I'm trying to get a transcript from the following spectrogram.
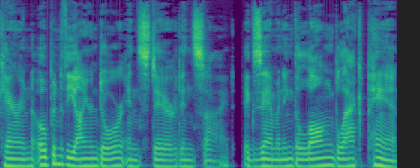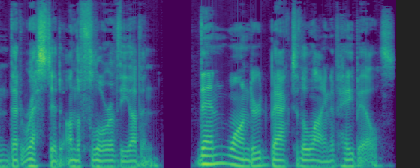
Karen opened the iron door and stared inside, examining the long black pan that rested on the floor of the oven, then wandered back to the line of hay bales.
